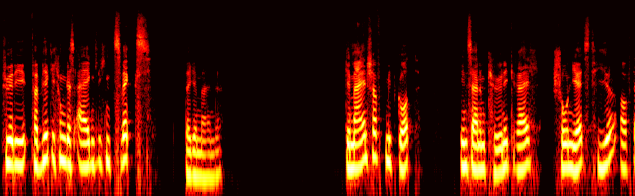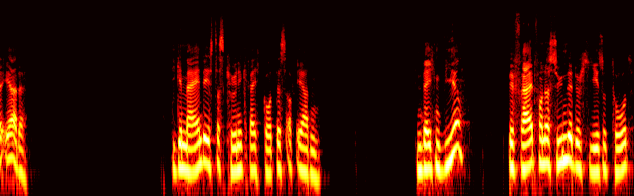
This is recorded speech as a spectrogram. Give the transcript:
für die Verwirklichung des eigentlichen Zwecks der Gemeinde. Gemeinschaft mit Gott in seinem Königreich schon jetzt hier auf der Erde. Die Gemeinde ist das Königreich Gottes auf Erden, in welchem wir, befreit von der Sünde durch Jesu Tod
